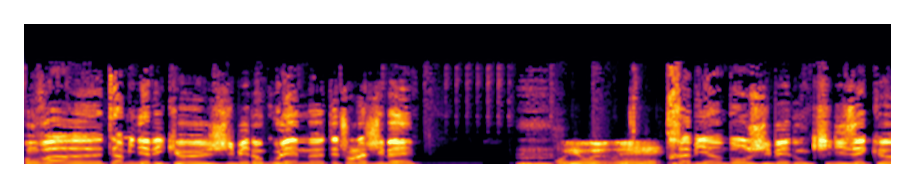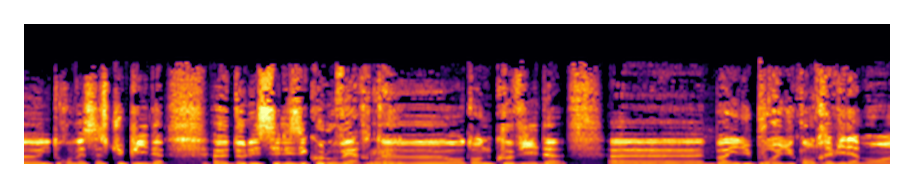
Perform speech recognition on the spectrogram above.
on va euh, terminer avec euh, JB d'Angoulême. T'es toujours là, JB oui, oui, oui. Très bien. Bon, JB donc qui disait qu'il trouvait ça stupide euh, de laisser les écoles ouvertes Oui. euh, en temps de Covid. Euh, bah il y a du pour et du contre évidemment.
